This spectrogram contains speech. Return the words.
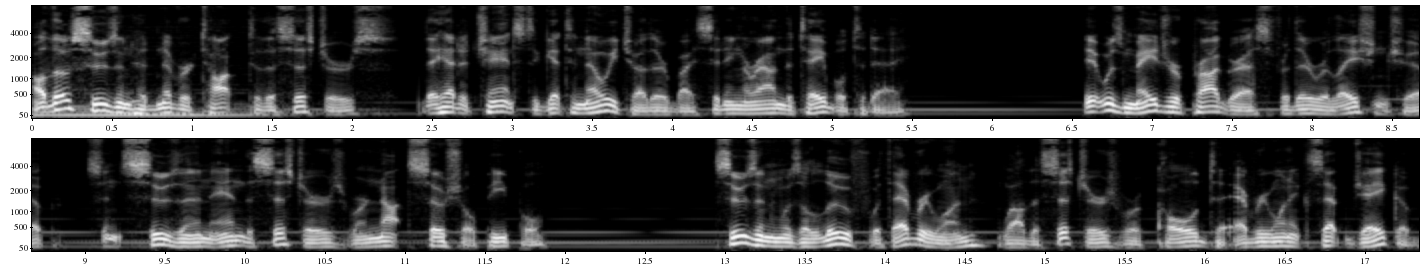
Although Susan had never talked to the sisters, they had a chance to get to know each other by sitting around the table today. It was major progress for their relationship, since Susan and the sisters were not social people. Susan was aloof with everyone, while the sisters were cold to everyone except Jacob.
